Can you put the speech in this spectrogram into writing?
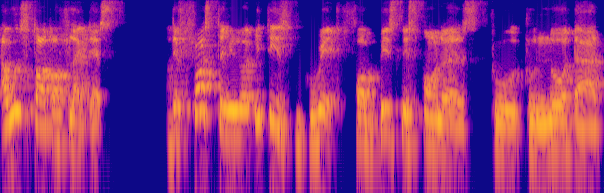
I would start off like this. The first thing, you know, it is great for business owners to, to know that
